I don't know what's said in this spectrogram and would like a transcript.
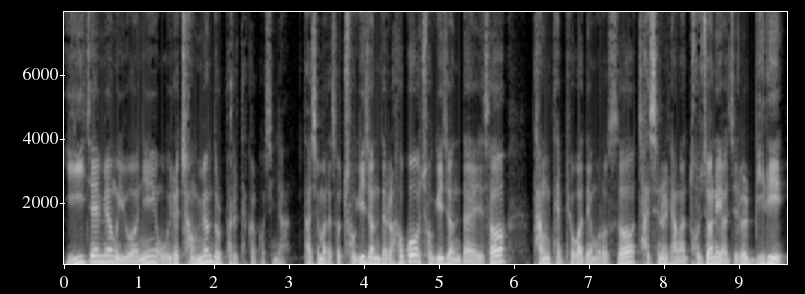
이재명 의원이 오히려 정면 돌파를 택할 것이냐. 다시 말해서 조기 전대를 하고 조기 전대에서 당 대표가 됨으로써 자신을 향한 도전의 여지를 미리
